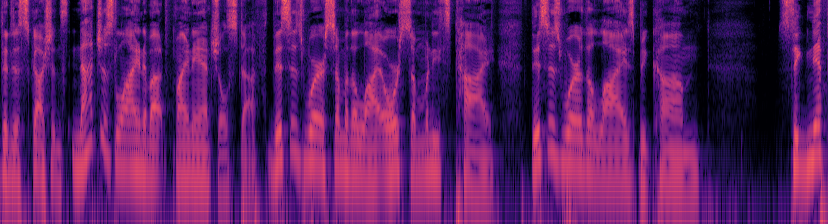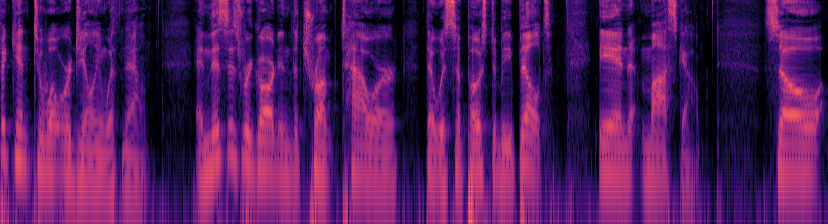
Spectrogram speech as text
the discussions, not just lying about financial stuff. This is where some of the lie or somebody's tie. This is where the lies become significant to what we're dealing with now. And this is regarding the Trump Tower that was supposed to be built in Moscow. So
